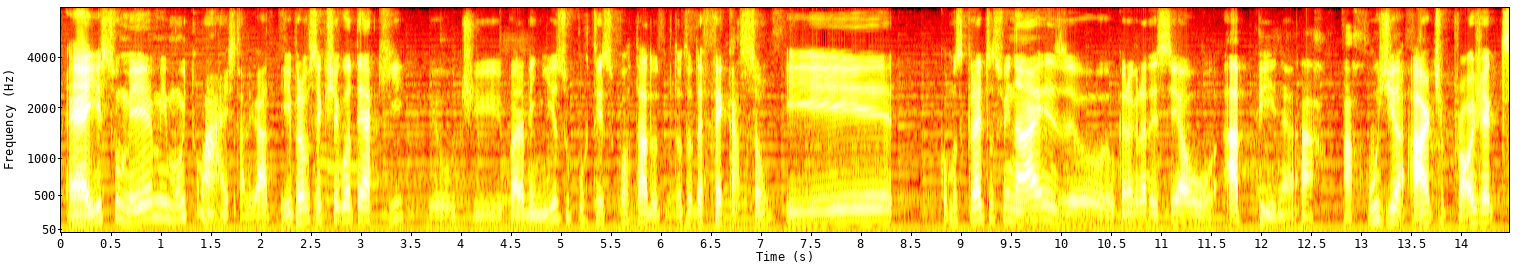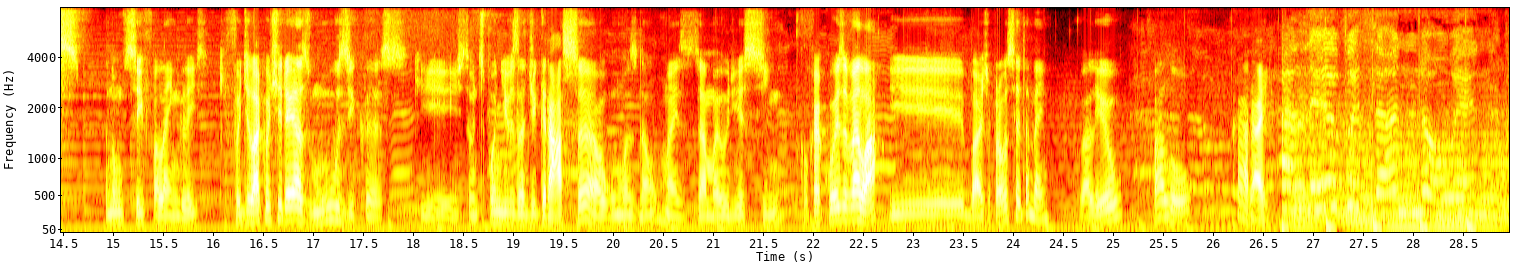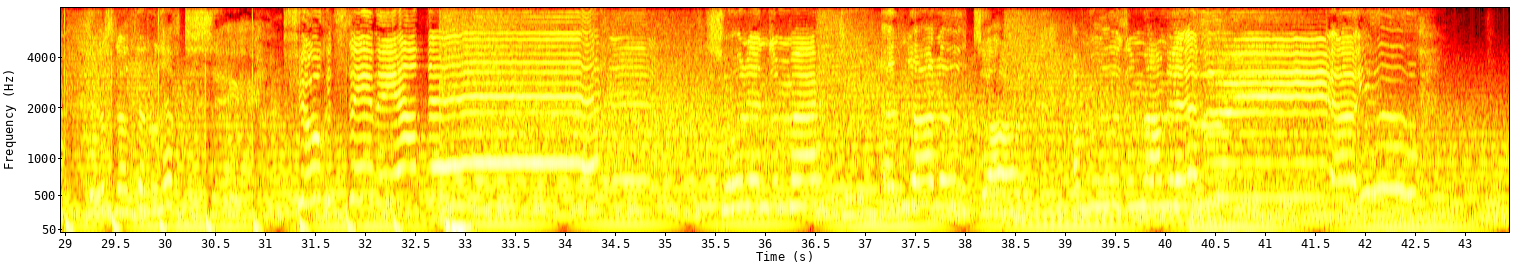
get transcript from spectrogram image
É isso mesmo e muito mais, tá ligado? E para você que chegou até aqui, eu te parabenizo por ter suportado tanta defecação. E como os créditos finais, eu, eu quero agradecer ao AP, né? A, a Rugia Art Projects. Eu não sei falar inglês foi de lá que eu tirei as músicas que estão disponíveis lá de graça, algumas não, mas a maioria sim. Qualquer coisa vai lá e baixa pra você também. Valeu, falou, carai. Tune into my deep and out of the dark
